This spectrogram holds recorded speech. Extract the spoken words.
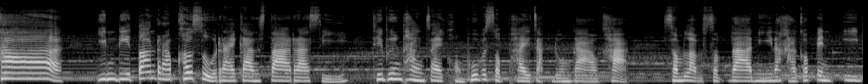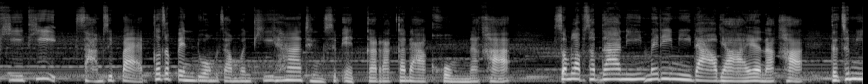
ค่ะ ยินดีต้อนรับเข้าสู่รายการสตาร์ราศีที่พึ่งทางใจของผู้ประสบภัยจากดวงดาวค่ะสำหรับสัปดาห์นี้นะคะ ก็เป็น EP ที่ 38 ก็จะเป็นดวงประจำวันที่5ถึง11 กรกฎาคมนะคะสำหรับสัปดาห์นี้ไม่ได้มีดาวย้ายอะนะคะ แต่จะมี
